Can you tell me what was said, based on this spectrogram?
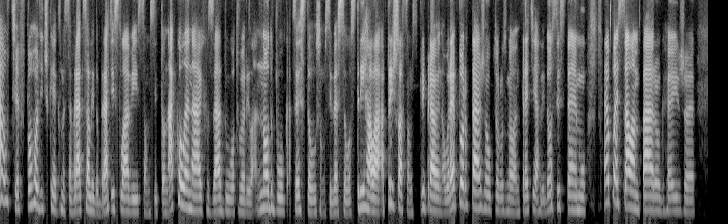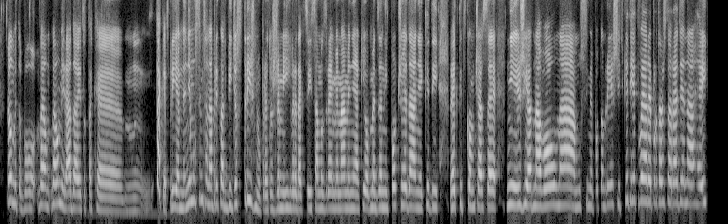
aute v pohodičke, ak sme sa vracali do Bratislavy, som si to na kolenách vzadu otvorila notebook a cestou som si veselo strihala a prišla som s pripravenou reportážou, ktorú sme len pretiahli do systému. A úplne salam párok, hej, že veľmi to bolo, veľ, veľmi rada, je to také, mm, také príjemné. Nemusím sa napríklad byť o strižňu, pretože my ich v redakcii samozrejme máme nejaký obmedzený počet a niekedy v hektickom čase nie je žiadna voľná a musíme potom riešiť, keď je tvoja reportáž zaradená, hej,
